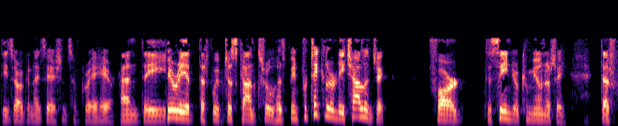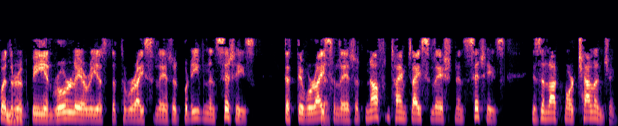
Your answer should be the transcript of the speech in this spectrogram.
these organisations have grey hair, and the period that we've just gone through has been particularly challenging for the senior community that whether mm-hmm. it be in rural areas that they were isolated, but even in cities that they were isolated, yeah. and oftentimes isolation in cities is a lot more challenging.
